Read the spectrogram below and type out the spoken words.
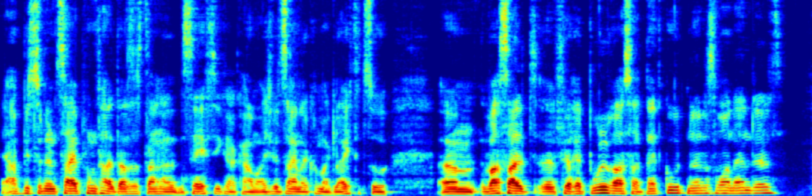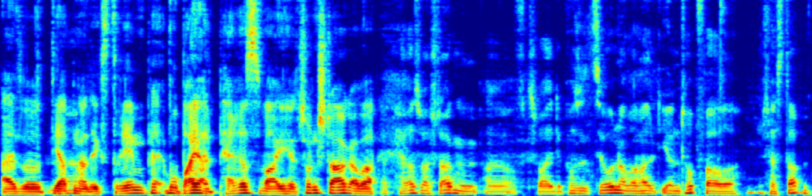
Ja, bis zu dem Zeitpunkt halt, dass es dann halt ein Safety Car kam. Aber ich würde sagen, da kommen wir gleich dazu. Ähm, was halt äh, für Red Bull war es halt nicht gut, ne, das Wochenende. Also die ja. hatten halt extrem, wobei halt Paris war jetzt schon stark, aber ja, Paris war stark äh, auf zweite Position, aber halt ihren Topfahrer Verstappen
